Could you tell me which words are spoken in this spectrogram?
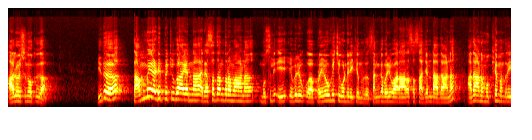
ആലോചിച്ച് നോക്കുക. ഇത് തമ്മിലടിപ്പിക്കുക എന്ന രസതന്ത്രമാണ് മുസ്ലിം ഇവർ പ്രയോഗിച്ചു കൊണ്ടിരിക്കുന്നത് Sangh Parivar R S S agenda അതാണ്. അതാണ് മുഖ്യമന്ത്രി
